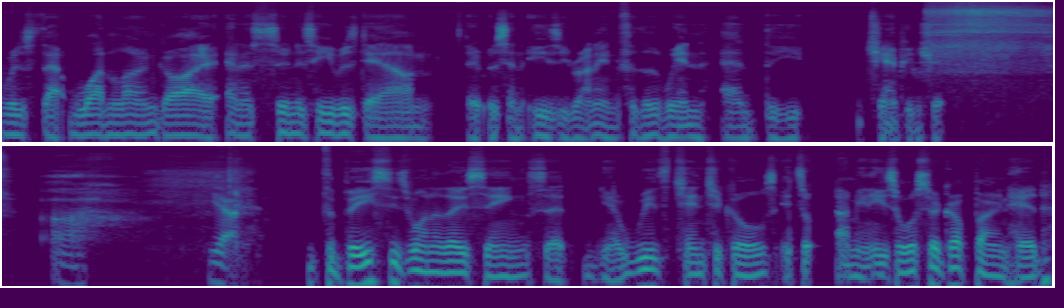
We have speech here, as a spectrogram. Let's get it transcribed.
was that one lone guy. And as soon as he was down, it was an easy run in for the win and the championship. Uh, yeah. the beast is one of those things that you know with tentacles it's i mean he's also got bonehead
